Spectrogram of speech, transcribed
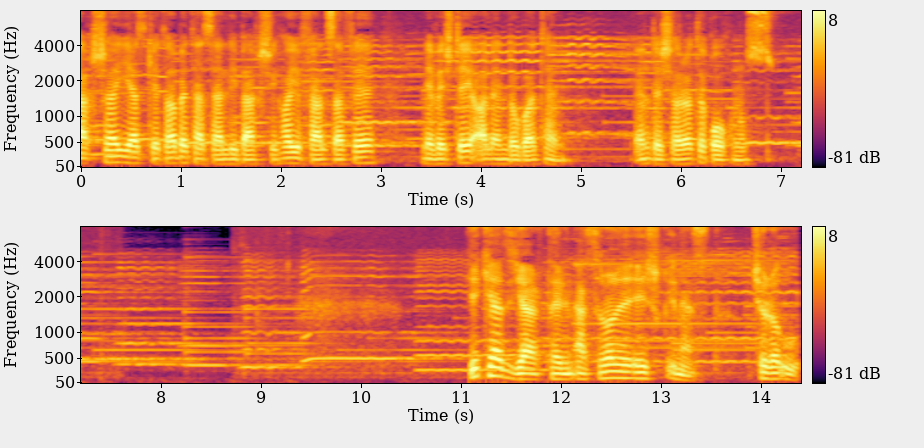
بخشهایی از کتاب تسلی بخشی های فلسفه نوشته آلن دوباتن انتشارات ققنوس. یکی از ژرفترین اسرار عشق این است. چرا او؟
